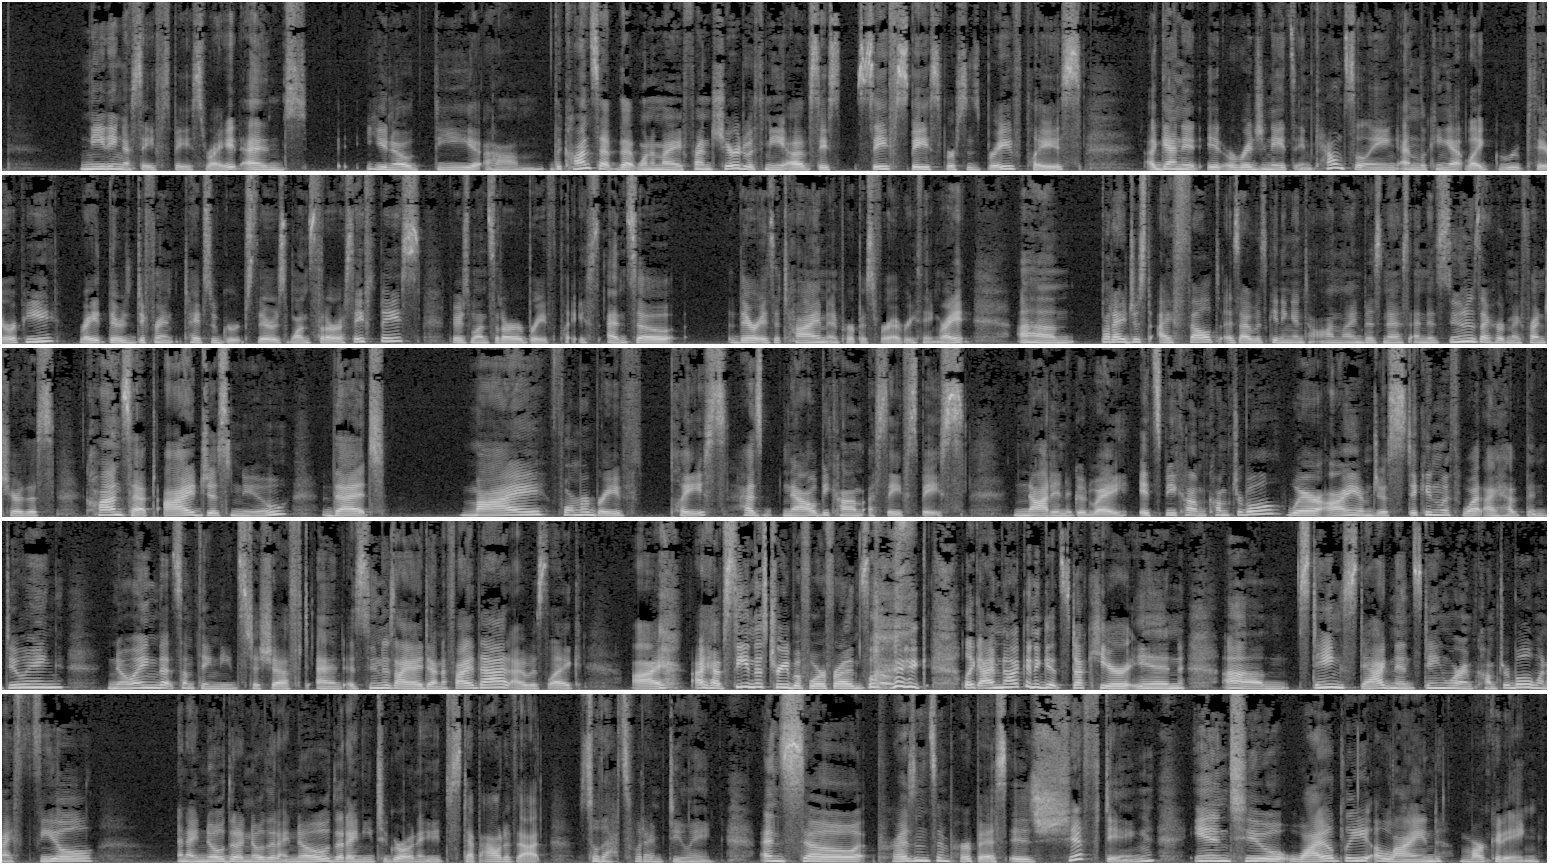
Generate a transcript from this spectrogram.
needing a safe space, right? And you know the um, the concept that one of my friends shared with me of safe, safe space versus brave place again it it originates in counseling and looking at like group therapy right? There's different types of groups. There's ones that are a safe space, there's ones that are a brave place. And so there is a time and purpose for everything, right? Um, but I just I felt as I was getting into online business and as soon as I heard my friend share this concept, I just knew that my former brave place has now become a safe space. Not in a good way. It's become comfortable where I am just sticking with what I have been doing, knowing that something needs to shift. And as soon as I identified that, I was like, I I have seen this tree before, friends. like like I'm not going to get stuck here in um, staying stagnant, staying where I'm comfortable when I feel and I know that I know that I know that I need to grow and I need to step out of that. So that's what I'm doing. And so presence and purpose is shifting into wildly aligned marketing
